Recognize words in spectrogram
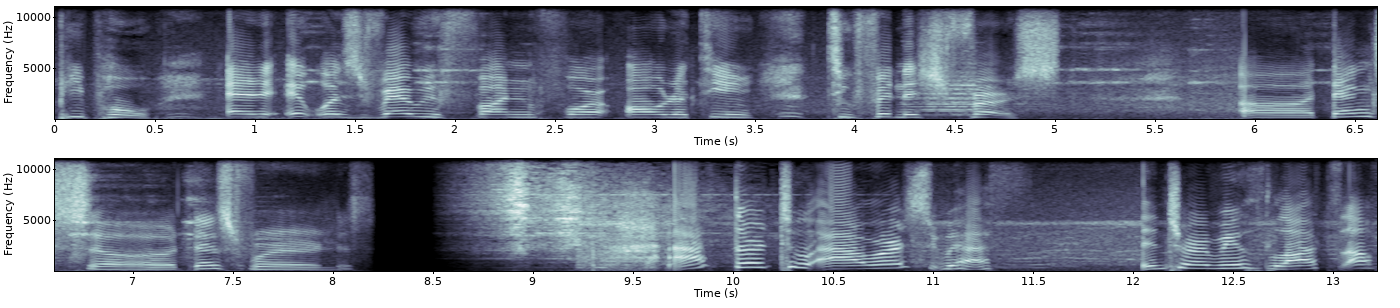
people and it was very fun for all the team to finish first. Uh, thanks, uh, thanks for this. Two hours, we have interviewed lots of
